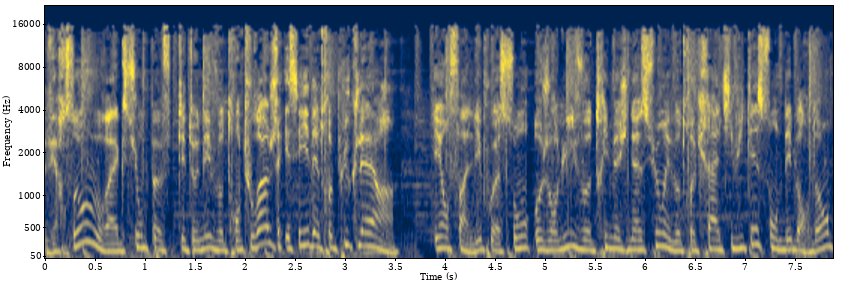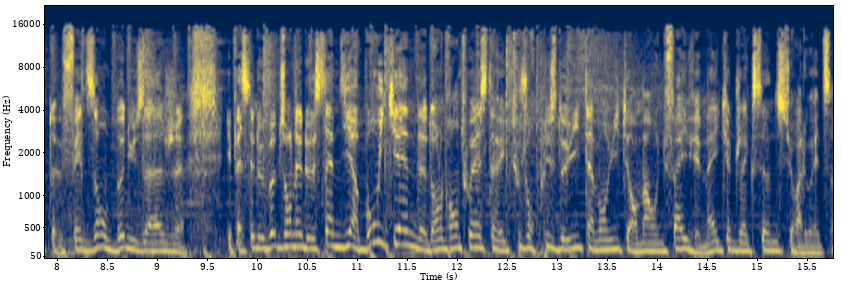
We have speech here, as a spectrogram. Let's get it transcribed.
Verseau, vos réactions peuvent étonner votre entourage, essayez d'être plus clair. Et enfin, les poissons, aujourd'hui votre imagination et votre créativité sont débordantes, faites-en bon usage. Et passez une bonne journée de samedi, un bon week-end dans le Grand Ouest avec toujours plus de hits avant 8h Maroon 5 et Michael Jackson sur Alouette.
